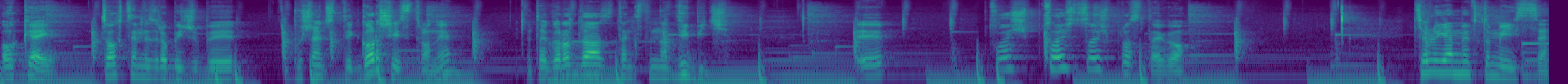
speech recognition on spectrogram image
Okej, co chcemy zrobić, żeby puszczając z tej gorszej strony, tego roda z tungstena wybić? Yy, coś, coś, coś prostego. Celujemy w to miejsce.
